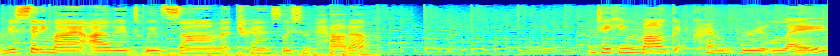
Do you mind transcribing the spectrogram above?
I'm just setting my eyelids with some translucent powder. I'm taking Mug Creme Brulee.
